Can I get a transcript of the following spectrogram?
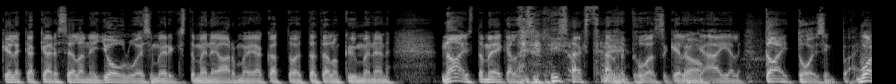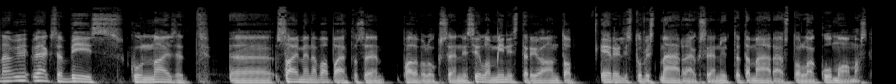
kellekään käydä sellainen joulu esimerkiksi, että menee armeijaan ja katsoo, että täällä on kymmenen naista meikäläisen lisäksi täällä Niin. tuvassa kellekään Joo. äijälle. Tai toisinpäin. Vuonna 1995, kun naiset ö, sai mennä vapaaehtoiseen palvelukseen, niin silloin ministeriö antoi erillistuvista määräyksiä ja nyt tätä määräystä ollaan kumoamassa.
